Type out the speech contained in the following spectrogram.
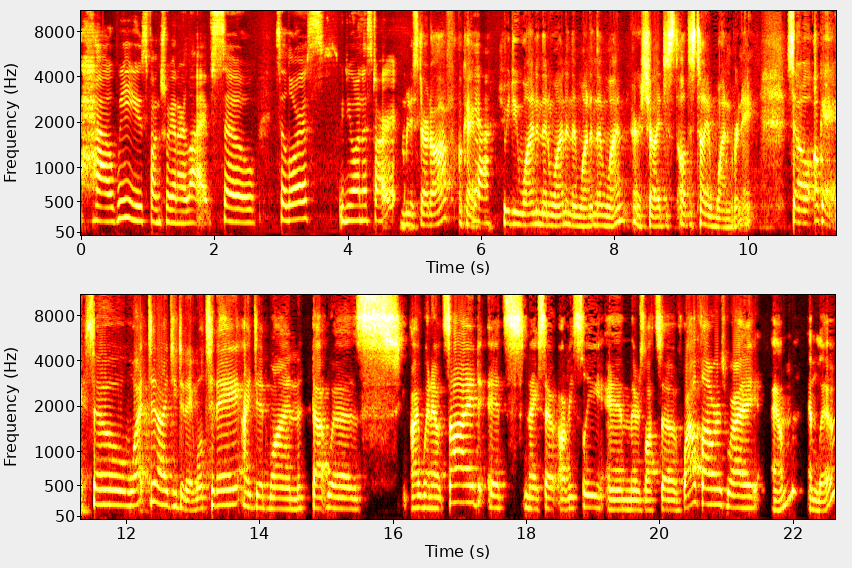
how we use feng shui in our lives. So, so Loris, do you want to start? Want me to start off? Okay. Yeah. Should we do one and then one and then one and then one, or shall I just? I'll just tell you one, Renee. So, okay. So, what did I do today? Well, today I did one that was. I went outside. It's nice out, obviously, and there's lots of wildflowers where I am and live.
